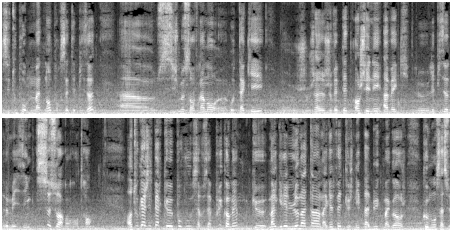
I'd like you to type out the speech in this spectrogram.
c'est tout pour maintenant, pour cet épisode. si je me sens vraiment au taquet, je, vais peut-être enchaîner avec l'épisode Amazing ce soir en rentrant. En tout cas, j'espère que pour vous, ça vous a plu quand même, que malgré le matin, malgré le fait que je n'ai pas bu, que ma gorge commence à se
